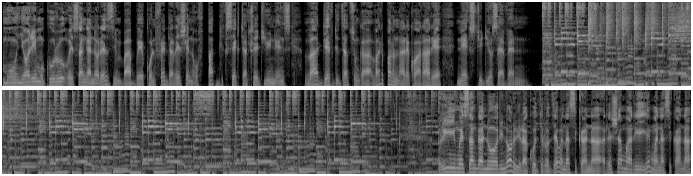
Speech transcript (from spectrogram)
Munyori mukuru wesangano rezimbabwe confederation of public sector trade unions vadavid dzatsunga vari parunhare kuharare nestudio 7 rimwe sangano rinorwira kodzero dzevanasikana reshamwari yemwanasikana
